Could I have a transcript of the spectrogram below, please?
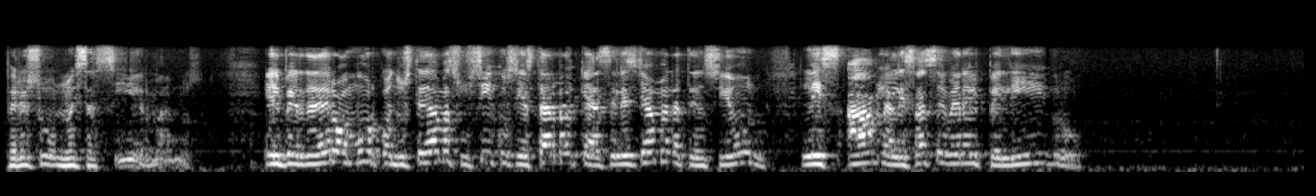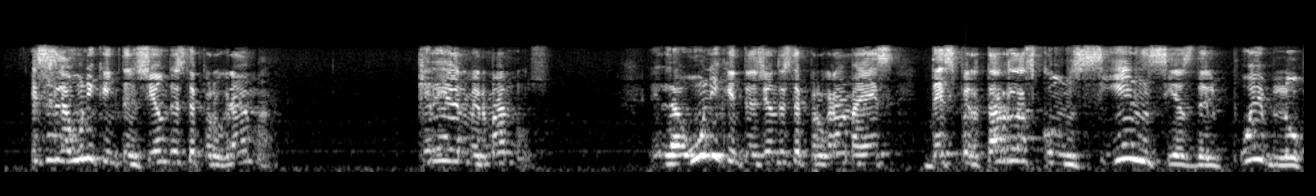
Pero eso no es así, hermanos. El verdadero amor, cuando usted ama a sus hijos y está mal que hace, les llama la atención, les habla, les hace ver el peligro. Esa es la única intención de este programa. Créanme, hermanos, la única intención de este programa es despertar las conciencias del pueblo,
